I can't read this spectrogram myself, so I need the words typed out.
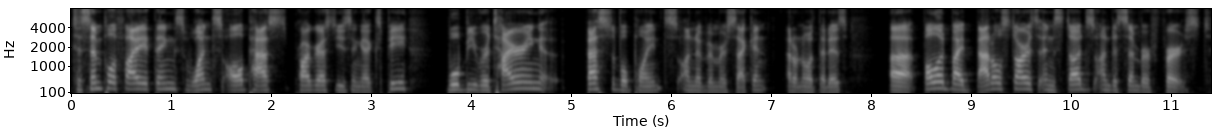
To simplify things, once all pass progress using XP, we'll be retiring festival points on November 2nd. I don't know what that is. Uh, followed by battle stars and studs on December 1st.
